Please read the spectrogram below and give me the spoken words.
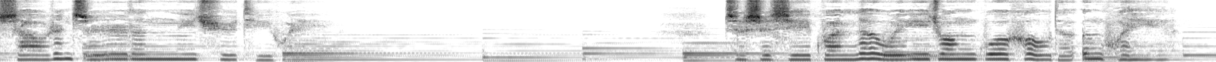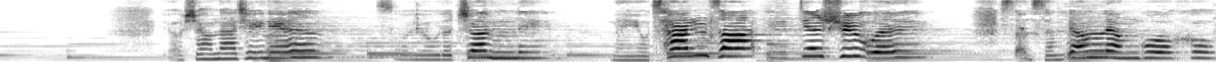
多少人值得你去体会，只是习惯了伪装过后的恩惠。要想那几年所有的真理，没有掺杂一点虚伪，三三两两过后，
